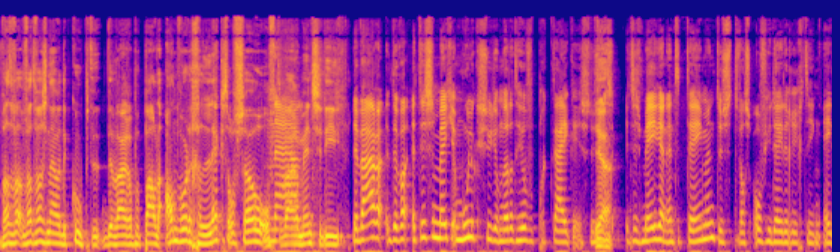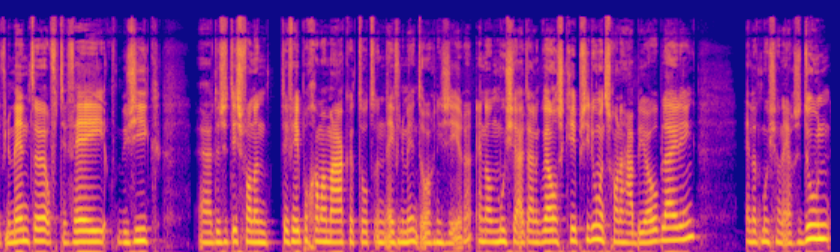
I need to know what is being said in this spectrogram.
Wat, wat, wat was nou de koep? Er waren bepaalde antwoorden gelekt of zo? Of er Nou, waren mensen die... Er waren, er het is een beetje een moeilijke studie, omdat het heel veel praktijk is. Dus Ja. het, het is media en entertainment. Dus het was of je deed richting evenementen of tv of muziek. Eh, dus het is van een tv-programma maken tot een evenement organiseren. En dan moest je uiteindelijk wel een scriptie doen, want het is gewoon een hbo-opleiding. En dat moest je dan ergens doen.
